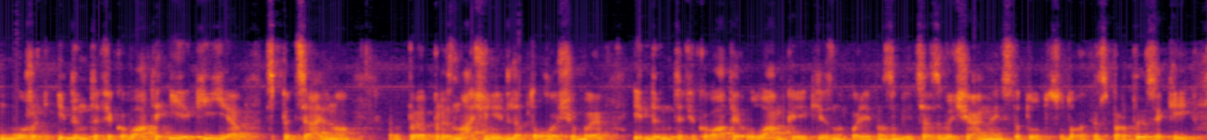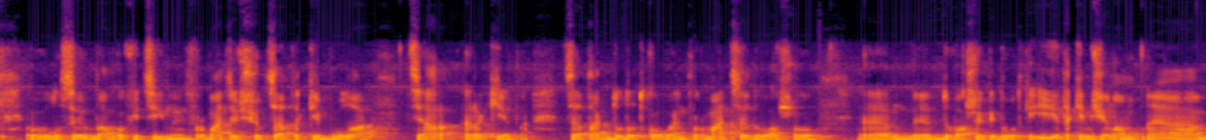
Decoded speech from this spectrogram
можуть ідентифікувати і які є спеціально призначені для того, щоб ідентифікувати уламки, які знаходять на землі. Це звичайний інститут судових експертиз, який оголосив, дав офіційну інформацію, що це таки була ця ракета. Це так додаткова інформація до вашого е, до вашої підводки. І таким чином. е,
